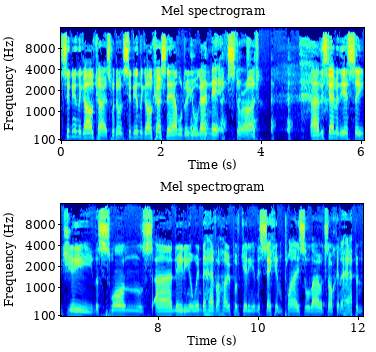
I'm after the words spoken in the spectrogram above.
Sydney and the Gold Coast. We're doing Sydney and the Gold Coast now. We'll do your game next. All right. Uh, this game at the SCG, the Swans are needing a win to have a hope of getting into second place, although it's not going to happen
